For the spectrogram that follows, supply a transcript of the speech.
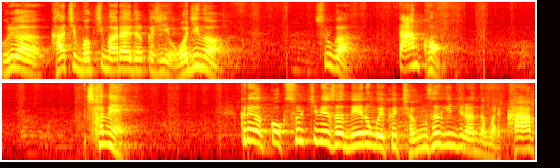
우리가 같이 먹지 말아야 될 것이 오징어, 술과 땅콩, 참외. 그러니까 꼭 술집에서 내놓은 거에 그 정석인 줄 안단 말이야. 감.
